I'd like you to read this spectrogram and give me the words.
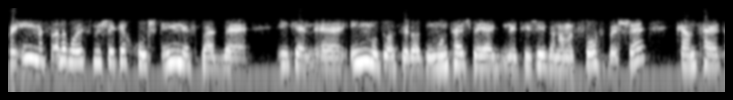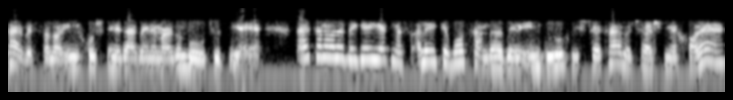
و این مسئله باعث میشه که خوشبینی نسبت به اینکه این مذاکرات منتج به یک نتیجه به نام صلح بشه کمترتر به صلاح این خوشبینی در بین مردم به وجود میایه در کنار دیگه یک مسئله که باز هم در بین این گروه بیشترتر به چشم می‌خوره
